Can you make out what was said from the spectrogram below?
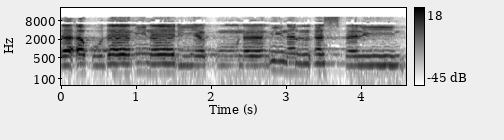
تحت أقدامنا ليكونا من الأسفلين.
